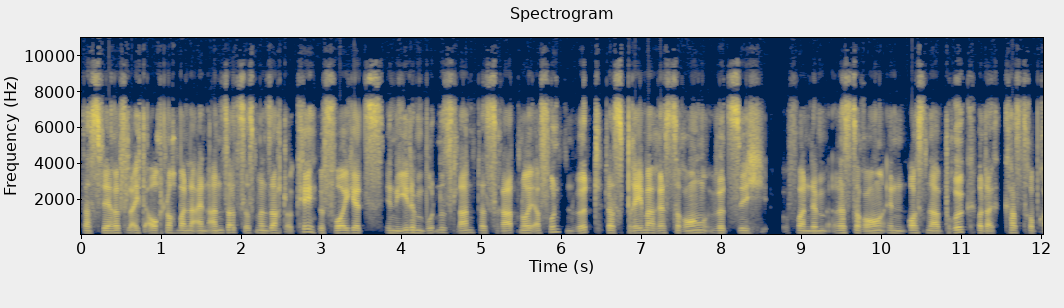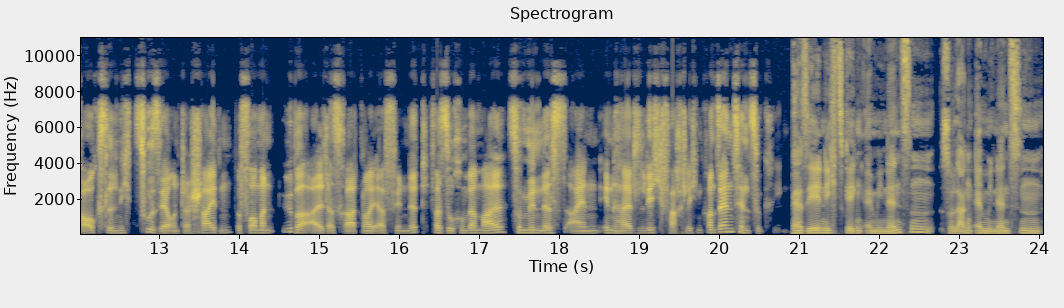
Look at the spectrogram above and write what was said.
das wäre vielleicht auch nochmal ein Ansatz, dass man sagt, okay, bevor jetzt in jedem Bundesland das Rad neu erfunden wird, das Bremer Restaurant wird sich von dem Restaurant in Osnabrück oder Castrop Rauxel nicht zu sehr unterscheiden. Bevor man überall das Rad neu erfindet, versuchen wir mal zumindest einen inhaltlich fachlichen Konsens hinzukriegen. Per se nichts gegen Eminenzen, solange Eminenzen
